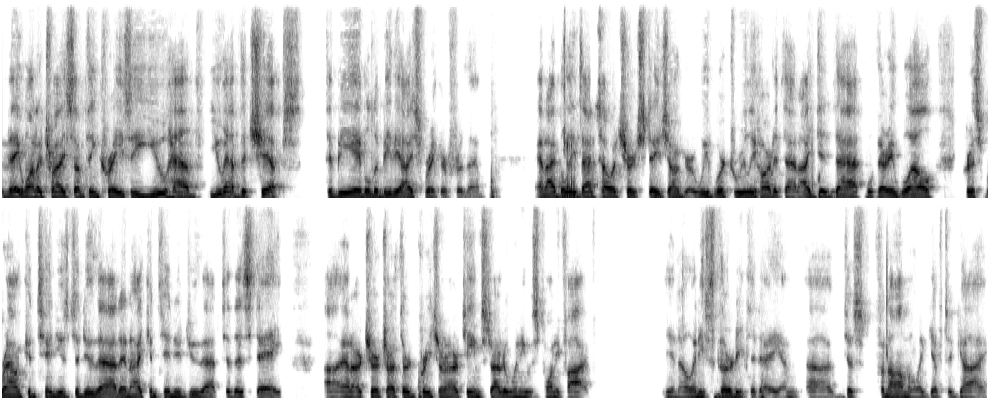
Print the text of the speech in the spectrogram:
they want to try something crazy you have you have the chips to be able to be the icebreaker for them. And I believe that's how a church stays younger. We've worked really hard at that. I did that very well. Chris Brown continues to do that, and I continue to do that to this day uh, at our church. Our third preacher on our team started when he was 25, you know, and he's 30 today, and uh, just phenomenally gifted guy.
